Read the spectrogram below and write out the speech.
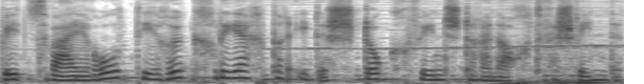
wie zwei rote Rücklichter in der stockfinsteren Nacht verschwinden.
